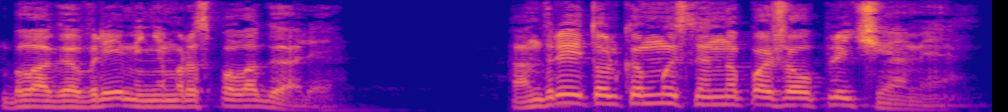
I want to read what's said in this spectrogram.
Благо временем располагали. Андрей только мысленно пожал плечами.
